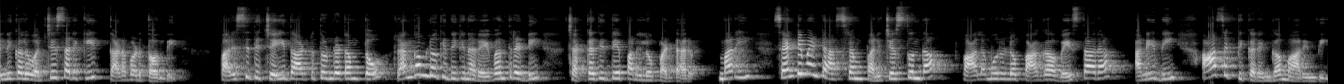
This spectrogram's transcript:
ఎన్నికలు వచ్చేసరికి తడబడుతోంది. పరిస్థితి చేయి దాటుతుండటంతో రంగంలోకి దిగిన రేవంత్ రెడ్డి చక్కదిద్దే పనిలో పడ్డారు. మరి సెంటిమెంట్ ఆశ్రం పనిచేస్తుందా? పాలమూరులో పాగా వేస్తారా? అనేది ఆసక్తికరంగా మారింది.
